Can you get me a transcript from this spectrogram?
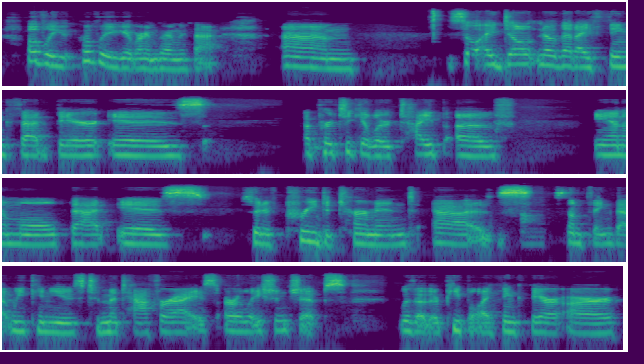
hopefully hopefully you get where i'm going with that um, so i don't know that i think that there is a particular type of animal that is sort of predetermined as something that we can use to metaphorize our relationships with other people. I think there are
